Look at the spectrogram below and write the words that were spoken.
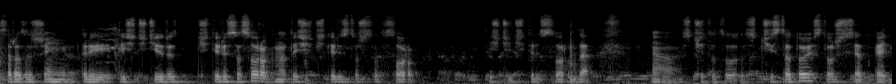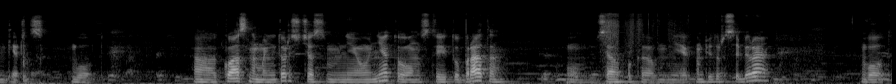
с разрешением 3440 на 1440. 1440, да. А, с, частотой, с частотой 165 Гц. Вот. А, классный монитор, сейчас у меня его нету, он стоит у брата. Он взял, пока мне компьютер собираю. Вот.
